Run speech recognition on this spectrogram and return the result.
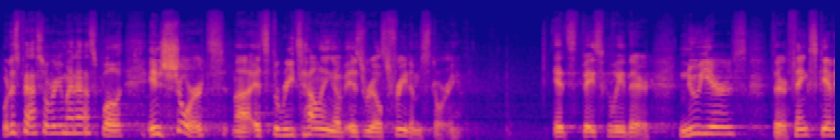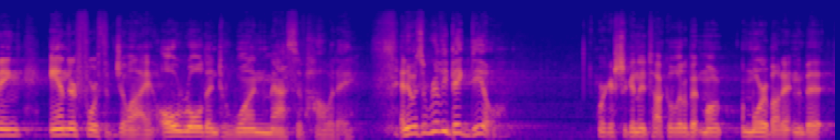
What is Passover, you might ask? Well, in short, uh, it's the retelling of Israel's freedom story. It's basically their New Year's, their Thanksgiving, and their Fourth of July all rolled into one massive holiday. And it was a really big deal. We're actually going to talk a little bit more, more about it in a bit.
